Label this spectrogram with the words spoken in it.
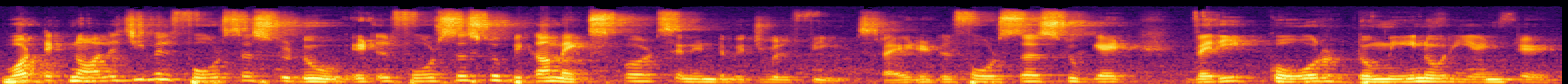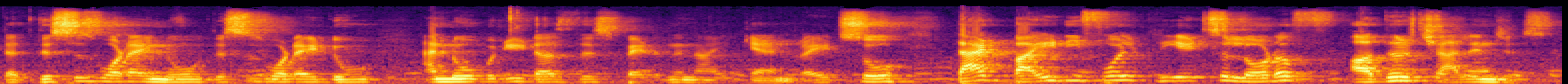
what technology will force us to do, it will force us to become experts in individual fields, right? It will force us to get very core domain oriented that this is what I know, this is what I do, and nobody does this better than I can, right? So that by default creates a lot of other challenges.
